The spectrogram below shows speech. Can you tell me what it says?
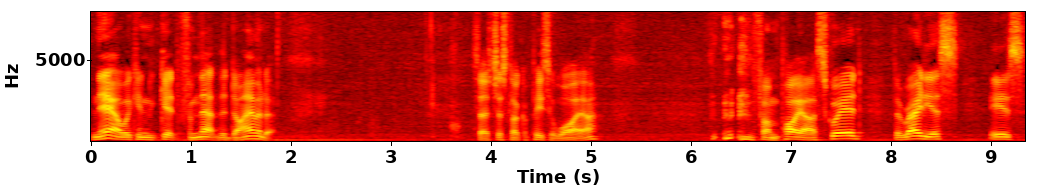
Now we can get from that the diameter. So it's just like a piece of wire. From pi r squared the radius is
